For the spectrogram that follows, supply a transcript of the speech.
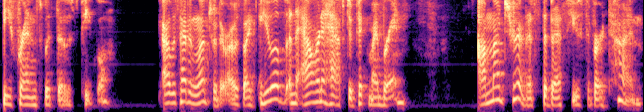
be friends with those people. I was having lunch with her. I was like, You have an hour and a half to pick my brain. I'm not sure that's the best use of our time.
